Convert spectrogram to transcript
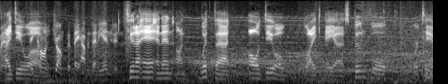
man. I do, They um, can't jump if they haven't any engines. tuna in, and then on with that, I'll do a, like a, uh spoonful or two,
